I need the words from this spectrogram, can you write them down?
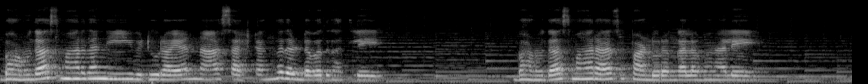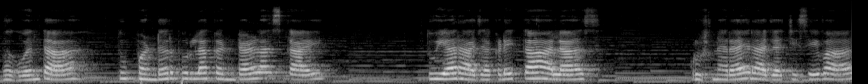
भानुदास महाराजांनी विठुरायांना साष्टांग दंडवत घातले. भानुदास महाराज पांडुरंगाला म्हणाले भगवंता तू पंढरपूरला कंटाळलास काय? तू या राजाकडे का आलास? कृष्णराय राजाची सेवा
